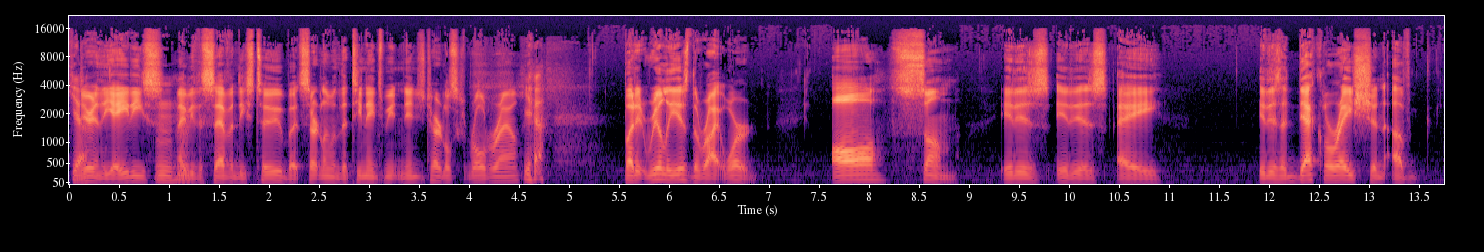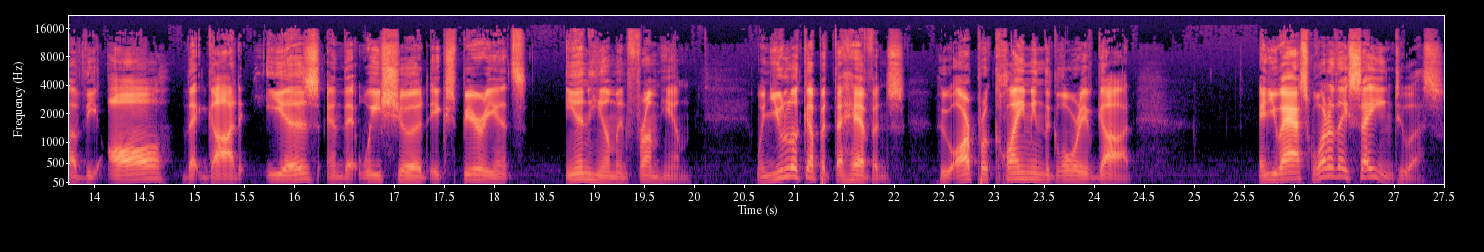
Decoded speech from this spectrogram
Yeah. during the 80s, Mhm. maybe the 70s too, but certainly when the Teenage Mutant Ninja Turtles rolled around. Yeah. But it really is the right word. Awesome. It is it is a it is a declaration of of the awe that God is and that we should experience in him and from him. When you look up at the heavens who are proclaiming the glory of God, and you ask, what are they saying to us?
